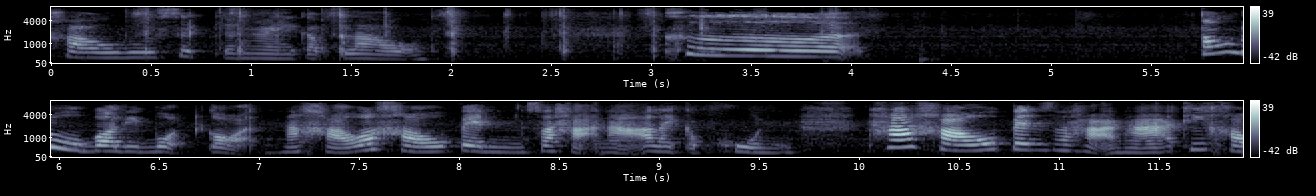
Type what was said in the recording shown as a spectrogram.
เขารู้สึกยังไงกับเรา คือ บริบทก่อนนะคะ ว่าเขาเป็นสถานะอะไรกับคุณ ถ้าเขาเป็นสถานะที่เขา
